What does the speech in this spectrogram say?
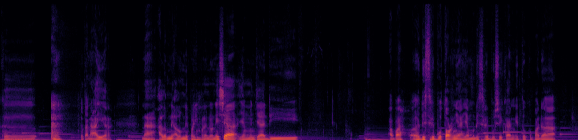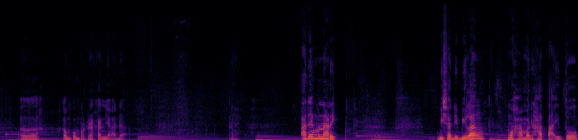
ke ke tanah air nah alumni alumni perhimpunan Indonesia yang menjadi apa uh, distributornya yang mendistribusikan itu kepada uh, kaum kaum pergerakan yang ada. Ada yang menarik, bisa dibilang Muhammad Hatta itu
